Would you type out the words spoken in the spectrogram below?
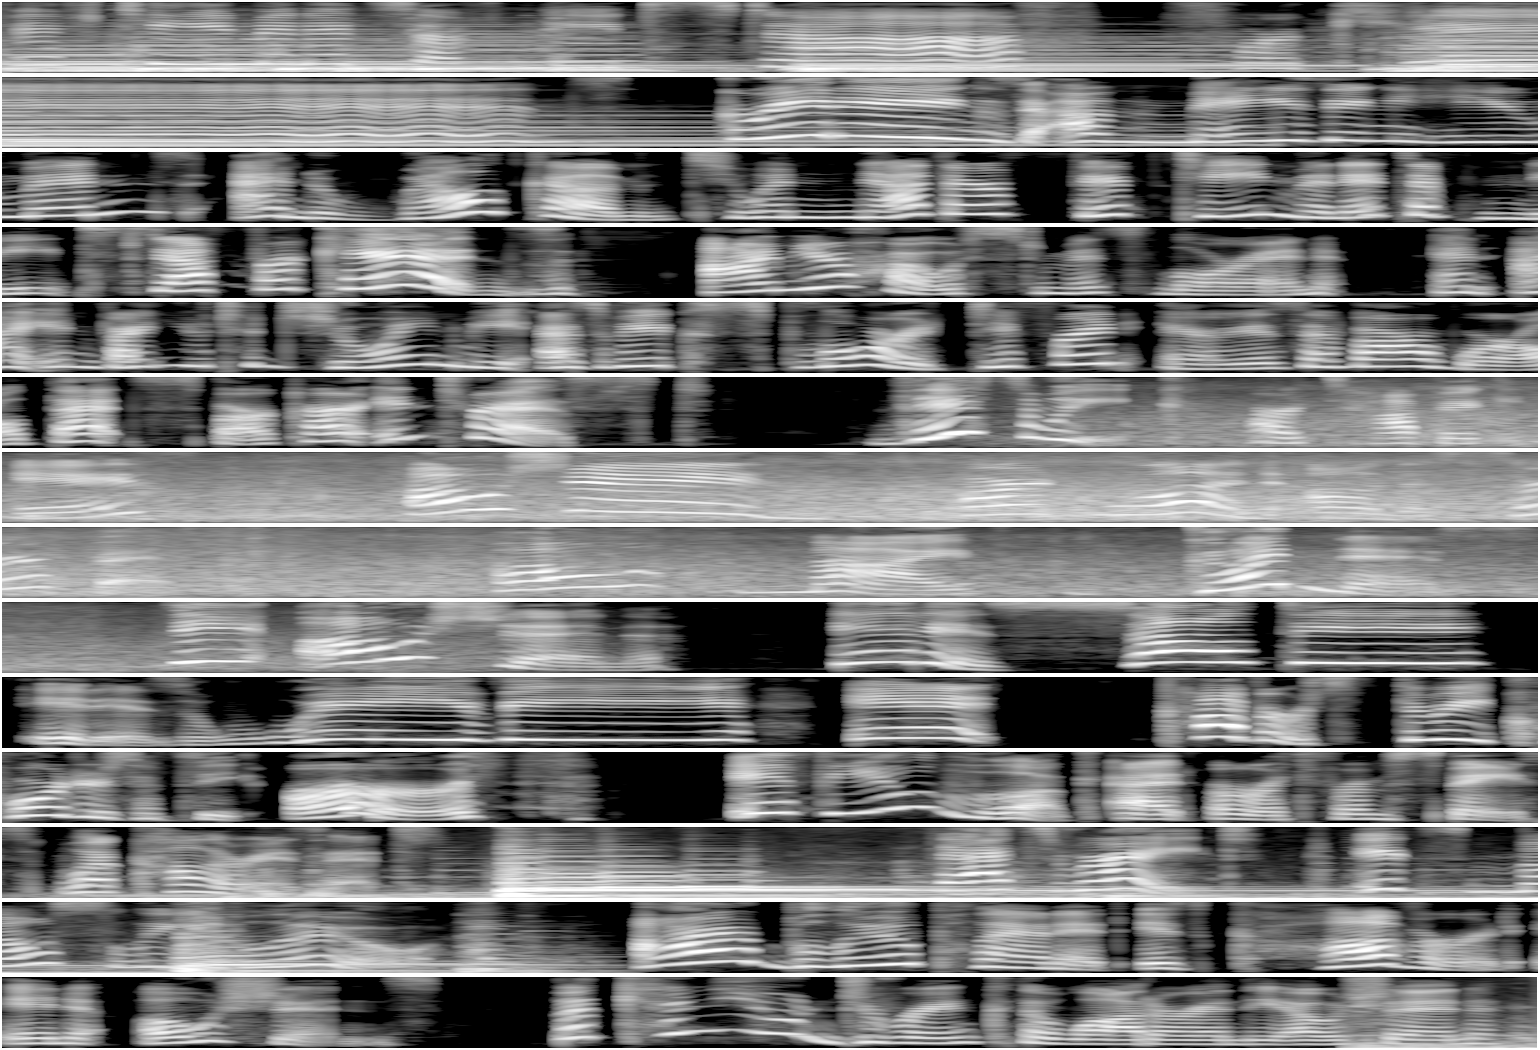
15 minutes of neat stuff for kids. Greetings, amazing humans, and welcome to another 15 minutes of neat stuff for kids. I'm your host, Miss Lauren, and I invite you to join me as we explore different areas of our world that spark our interest. This week, our topic is oceans, part one on the surface. Oh my goodness! The ocean! It is salty, it is wavy, it covers three quarters of the earth. If you look at Earth from space, what color is it? That's right, it's mostly blue. Our blue planet is covered in oceans. But can you drink the water in the ocean?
